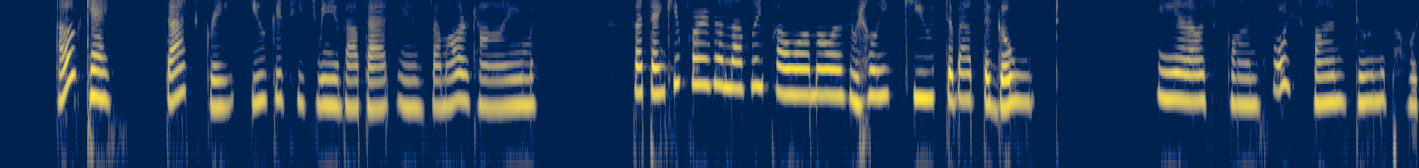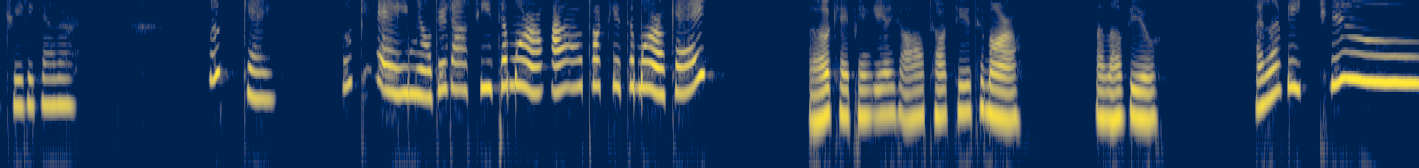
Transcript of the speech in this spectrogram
Okay, that's great. You could teach me about that in some other time. But thank you for the lovely poem. It was really cute about the goat. Yeah, that was fun. Always fun doing the poetry together. Okay. Okay, Mildred, I'll see you tomorrow. I'll talk to you tomorrow, okay? Okay, Pinky, I'll talk to you tomorrow. I love you. I love you too.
